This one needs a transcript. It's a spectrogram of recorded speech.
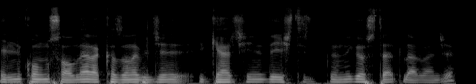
elini kolunu sallayarak kazanabileceği gerçeğini değiştirdiklerini gösterdiler bence.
